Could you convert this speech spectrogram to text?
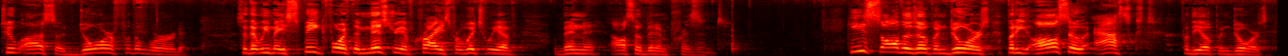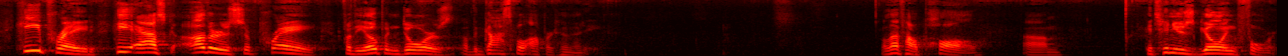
to us a door for the word so that we may speak forth the mystery of Christ for which we have been also been imprisoned. He saw those open doors, but he also asked for the open doors. He prayed. He asked others to pray for the open doors of the gospel opportunity. I love how Paul um, continues going forward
